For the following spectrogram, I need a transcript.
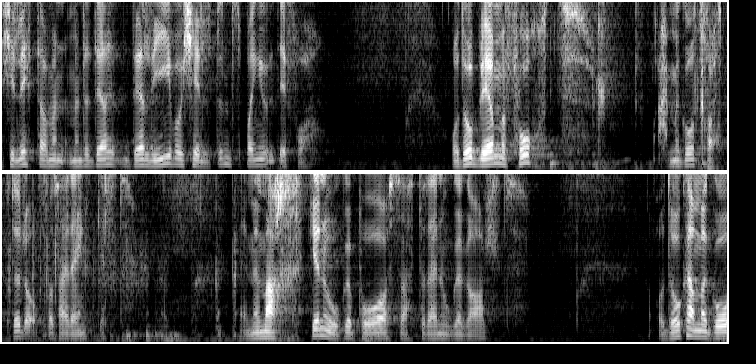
Ikke litt av, men, men det er der, der livet og kilden springer ut ifra. Og da blir vi fort Vi går trøtte, da, for å si det enkelt. Eh, vi merker noe på oss at det er noe galt. Og da kan vi gå,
